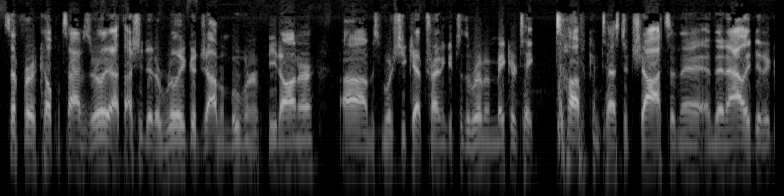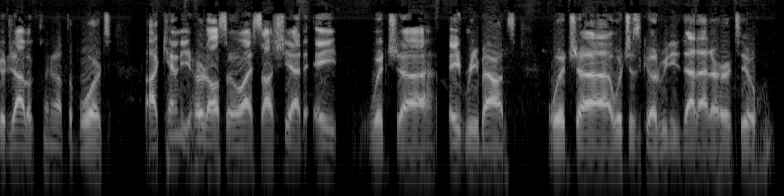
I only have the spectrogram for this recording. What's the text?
except for a couple times earlier, I thought she did a really good job of moving her feet on her. Um, when she kept trying to get to the rim and make her take tough contested shots, and then and then Allie did a good job of cleaning up the boards. Uh, Kennedy Hurt also, I saw she had eight, which uh, eight rebounds, which uh, which is good. We need that out of her too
